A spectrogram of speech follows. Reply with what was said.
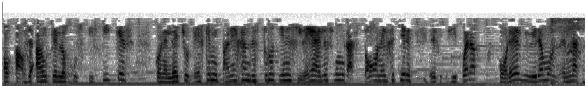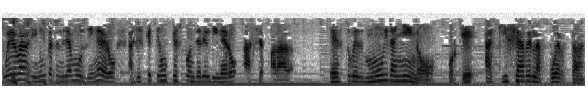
O, o, sea, aunque lo justifiques con el hecho que es que mi pareja Andrés, tú no tienes idea, él es un gastón, él se quiere, eh, si fuera por él viviríamos en una cueva y nunca tendríamos dinero, así es que tengo que esconder el dinero a separadas. Esto es muy dañino porque aquí se abre la puerta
